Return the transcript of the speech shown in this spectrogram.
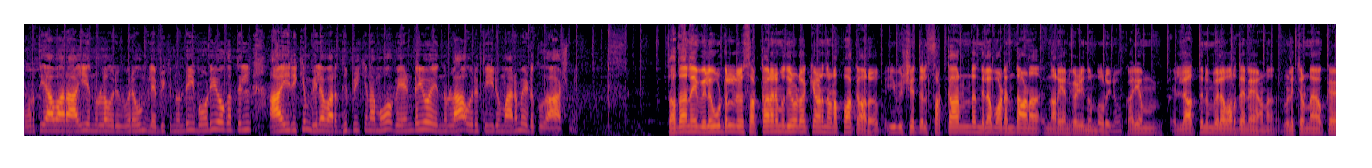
പൂർത്തിയാവാറായി എന്നുള്ള ഒരു വിവരവും ലഭിക്കുന്നുണ്ട്. ഈ ബോഡി യോഗത്തിൽ ആയിരിക്കും വില വർദ്ധിപ്പിക്കണമോ വേണ്ടയോ എന്നുള്ള ഒരു തീരുമാനം എടുക്കുക ഹാഷ്മി സാധാരണ ഈ വില കൂട്ടൽ ഒരു സർക്കാർ അനുമതിയോടെയൊക്കെയാണ് നടപ്പാക്കാറ്. ഈ വിഷയത്തിൽ സർക്കാരിന്റെ നിലപാട് എന്താണ് എന്നറിയാൻ കഴിയുന്നുണ്ടോ റിനു? കാര്യം എല്ലാത്തിനും വില വർധനയാണ്. വെളിച്ചെണ്ണയൊക്കെ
